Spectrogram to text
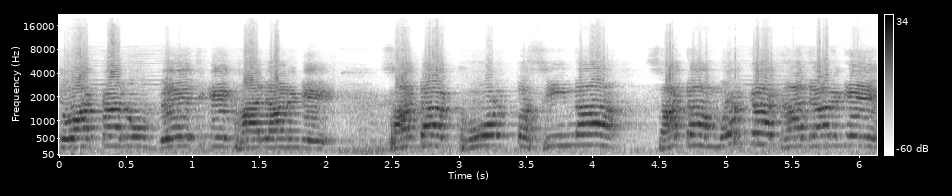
ਜਵਾਕਾਂ ਨੂੰ ਵੇਚ ਕੇ ਖਾ ਜਾਣਗੇ। ਸਾਡਾ ਖੂਨ ਪਸੀਨਾ, ਸਾਡਾ ਮੁੜਕਾ ਖਾ ਜਾਣਗੇ,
